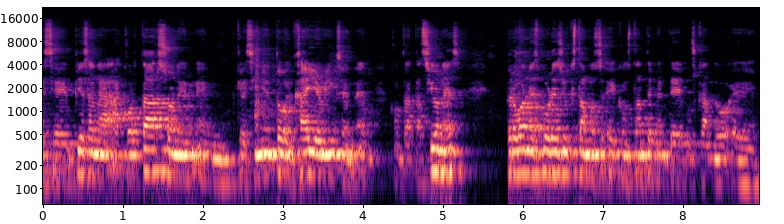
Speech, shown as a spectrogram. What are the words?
que se empiezan a, cortar son en, crecimiento, en hirings, en, en, contrataciones. Pero bueno, es por eso que estamos eh, constantemente buscando eh,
